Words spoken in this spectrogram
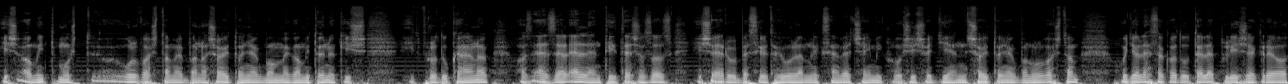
és amit most olvastam ebben a sajtanyagban, meg amit önök is itt produkálnak, az ezzel ellentétes, azaz, és erről beszélt, ha jól emlékszem, Vecsei Miklós is, hogy ilyen sajtanyagban olvastam, hogy a leszakadó településekre a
